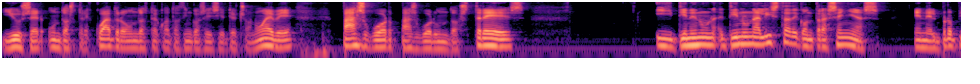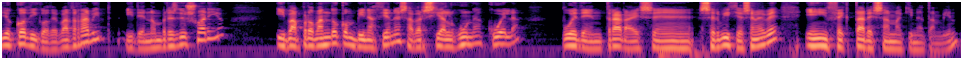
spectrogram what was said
user, 1234, 1234567889, password, password 123. Y tienen una, tiene una lista de contraseñas en el propio código de Bad Rabbit y de nombres de usuario y va probando combinaciones a ver si alguna cuela puede entrar a ese servicio SMB e infectar esa máquina también.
